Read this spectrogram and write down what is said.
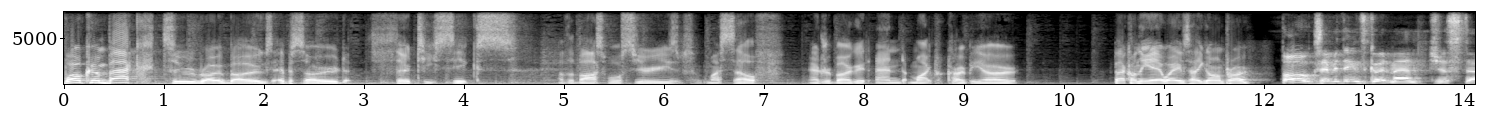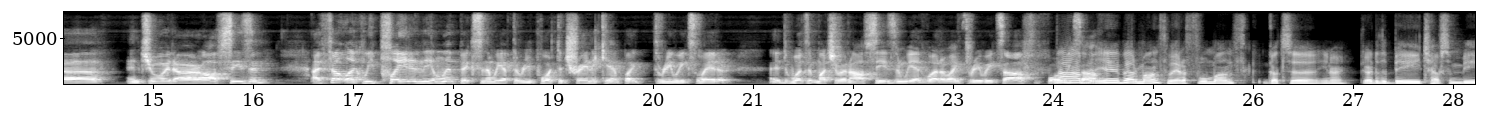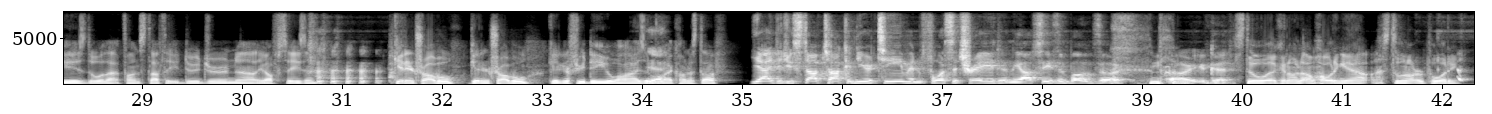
Welcome back to Rogue Bogues, episode 36 of the basketball series. Myself, Andrew Bogut, and Mike Procopio. Back on the airwaves. How you going, pro? Bogues, everything's good, man. Just uh, enjoyed our off season. I felt like we played in the Olympics, and then we have to report to training camp like three weeks later. It wasn't much of an off season. We had what, like three weeks off, four Nah, weeks off. yeah, about a month. We had a full month. Got to you know go to the beach, have some beers, do all that fun stuff that you do during uh, the off season. get in trouble, get in trouble, get a few DUIs and Yeah. all that kind of stuff. Yeah, did you stop talking to your team and force a trade in the off season, Bogues, or, or you're good? Still working on. it. I'm holding out. I'm still not reporting.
